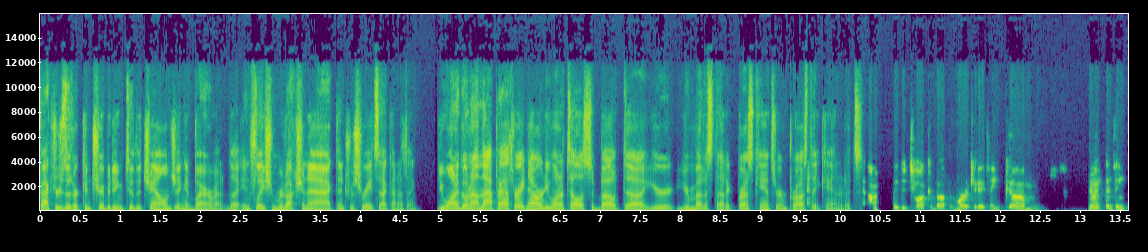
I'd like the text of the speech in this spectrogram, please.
factors that are contributing to the challenging environment, the Inflation Reduction Act, interest rates, that kind of thing. Do you want to go down that path right now, or do you want to tell us about uh, your your metastatic breast cancer and prostate candidates? I'm happy to talk about the market. I think um, you know, I think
